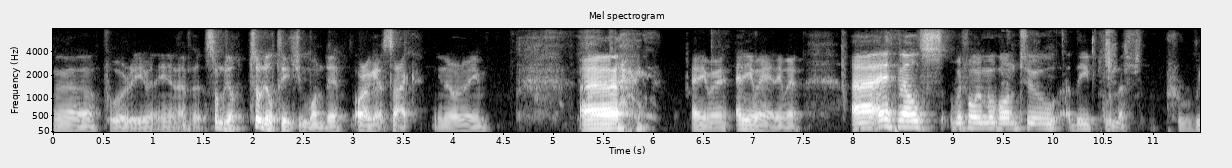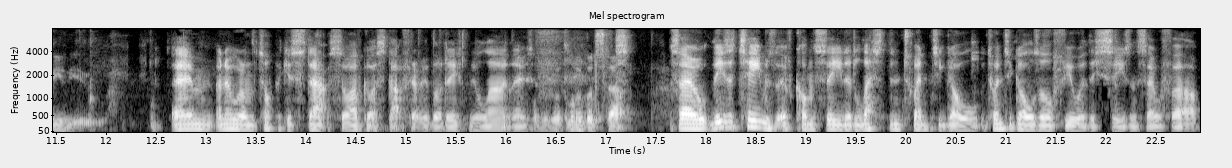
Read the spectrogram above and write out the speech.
Oh, poor Ian, Ian Evatt. Somebody, will, somebody will teach him one day, or I get sacked. You know what I mean? Uh, anyway, anyway, anyway. Uh, anything else before we move on to the Plymouth preview? Um, I know we're on the topic of stats, so I've got a stat for everybody. You'll like this. Love a good, love a good start. So these are teams that have conceded less than 20 goal 20 goals or fewer this season so far.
